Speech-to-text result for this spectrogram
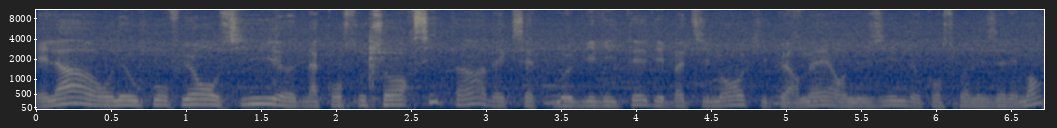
et là, on est au confluent aussi euh, de la construction hors site, hein, avec cette mobilité des bâtiments qui permet en usine de construire les éléments,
